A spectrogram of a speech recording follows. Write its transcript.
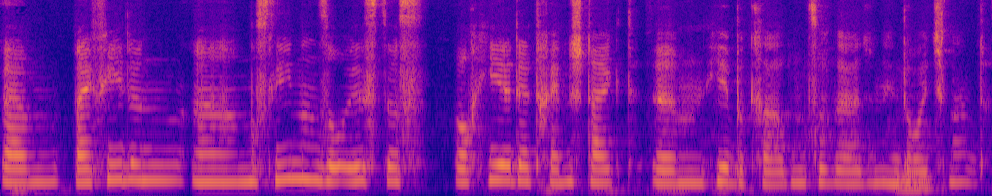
ähm, bei vielen äh, Muslimen so ist, dass auch hier der Trend steigt, ähm, hier begraben zu werden in mhm. Deutschland.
